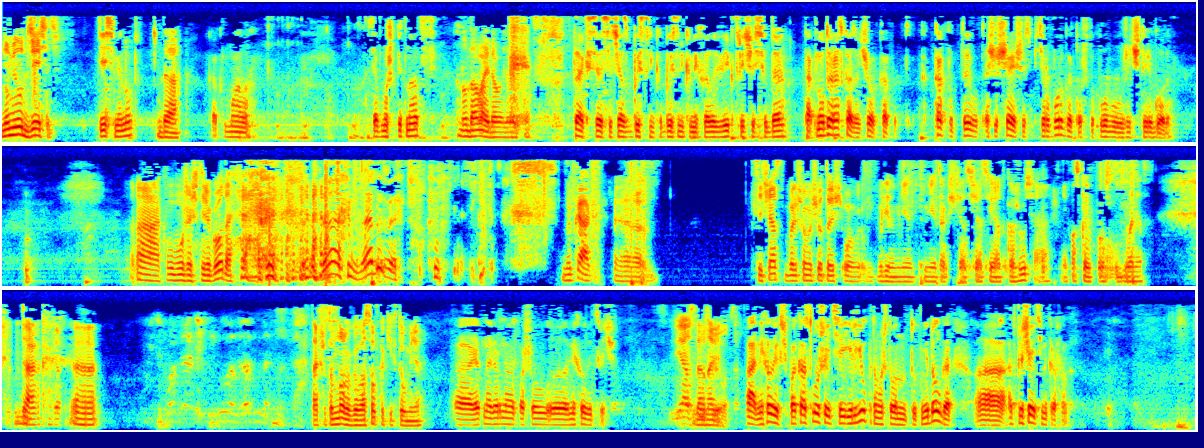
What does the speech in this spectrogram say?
Ну, минут десять. Десять минут? Да. Как мало. Хотя бы, может, 15. Ну, давай, давай, давай. Так, все, сейчас быстренько, быстренько Михаила Викторовича сюда. Так, ну ты рассказывай, что, как вот, как вот ты вот ощущаешь из Петербурга то, что клубу уже 4 года? А, клубу уже 4 года? Да, надо же. Ну как? Э, сейчас, по большому счету, еще... О, блин, мне, мне так сейчас, сейчас я откажусь, а мне по скайпу просто звонят. Так. Э, так что-то много голосов каких-то у меня. А, это, наверное, пошел э, Михаил Викторович. Я слушаю. Да, наверное. А, Михаил Викторович, пока слушайте Илью, потому что он тут недолго, а, отключайте микрофон.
